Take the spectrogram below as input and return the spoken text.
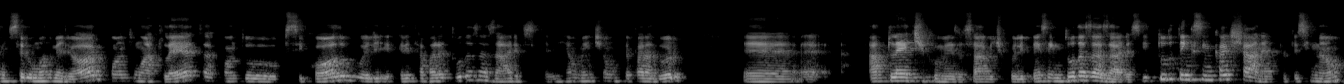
um ser humano melhor, quanto um atleta, quanto psicólogo, ele, ele trabalha todas as áreas, ele realmente é um preparador é, é, atlético mesmo, sabe? Tipo, ele pensa em todas as áreas, e tudo tem que se encaixar, né? Porque senão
